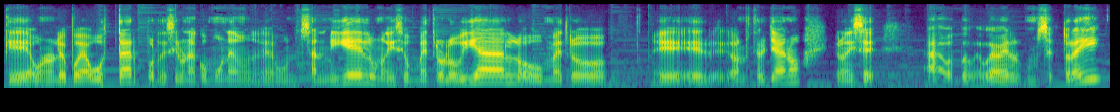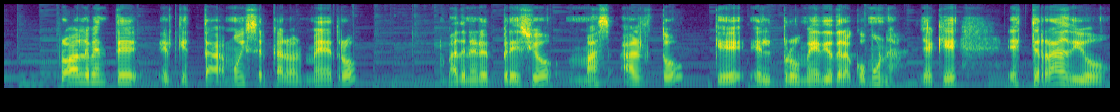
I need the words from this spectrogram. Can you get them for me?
que a uno le pueda gustar, por decir una comuna, un, San Miguel, uno dice un metro lovial o un metro eh, donde está el llano, y uno dice, ah, voy a ver un sector ahí, probablemente el que está muy cercano al metro va a tener el precio más alto que el promedio de la comuna, ya que este radio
